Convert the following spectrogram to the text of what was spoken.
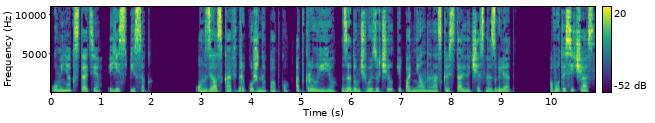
У меня, кстати, есть список. Он взял с кафедры кожаную папку, открыл ее, задумчиво изучил и поднял на нас кристально честный взгляд. Вот и сейчас.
